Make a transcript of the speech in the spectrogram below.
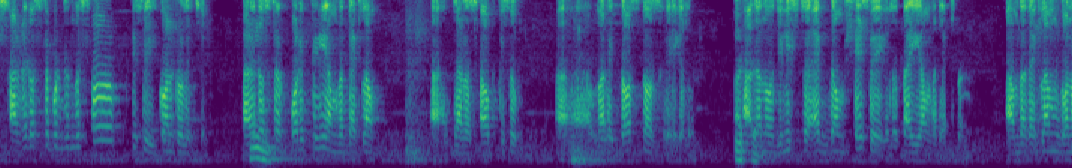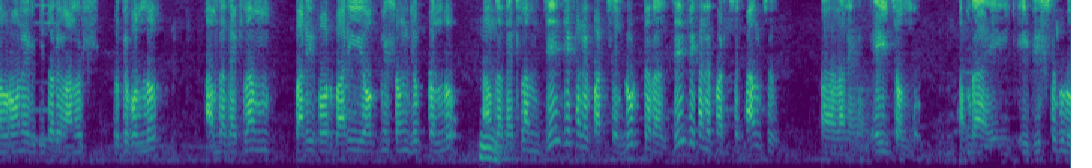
সাড়ে দশটা পর্যন্ত সব কিছুই কন্ট্রোলে ছিল। সাড়ে দশটার পরের থেকেই আমরা দেখলাম যেন সব কিছু মানে দশ দশ হয়ে গেল। আচ্ছা। সাজানো জিনিসটা একদম শেষ হয়ে গেল তাই আমরা দেখলাম। আমরা দেখলাম গণভবনের ভিতরে মানুষ ঢুকে পড়ল। আমরা দেখলাম বাড়ির পর বাড়ি অগ্নিসংযোগ করল। আমরা দেখলাম যে যেখানে পারছে লুটতারাজ যে যেখানে পারছে ভাঙচুর আহ, মানে এই চলল। আমরা এই এই দৃশ্যগুলো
